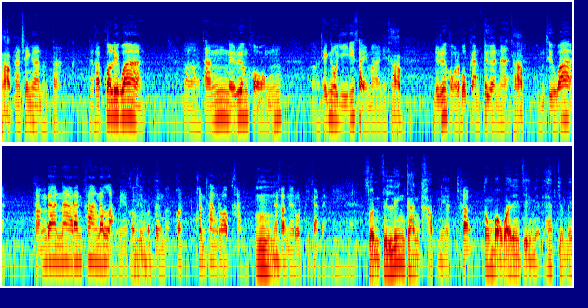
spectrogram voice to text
ครับ การใช้งานต่างๆนะครับ ก็เรียกว่าเอ่อทั้งในเรื่องของเอ่อเทคโนโลยีที่ใส่มาเนี่ยครับ ในเรื่องของระบบการเตือนนะครับ ผมถือว่าทั้งด้านหน้าด้านข้างด้านหลังเนี่ยก็ถือว่าอืมเติมค่อนค่อนข้างรอบคันอืมนะครับในรถพิกัดแบบนี้นะ ส่วนฟิลลิ่งการขับเนี่ยครับต้องบอกว่าจริงๆเนี่ยแทบจะไม่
